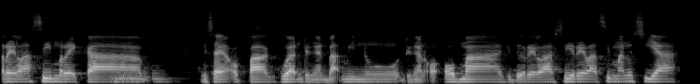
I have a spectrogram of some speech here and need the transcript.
relasi mereka, Hmm. misalnya opa Guan dengan Mbak Minu, dengan Oma gitu, relasi-relasi manusia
